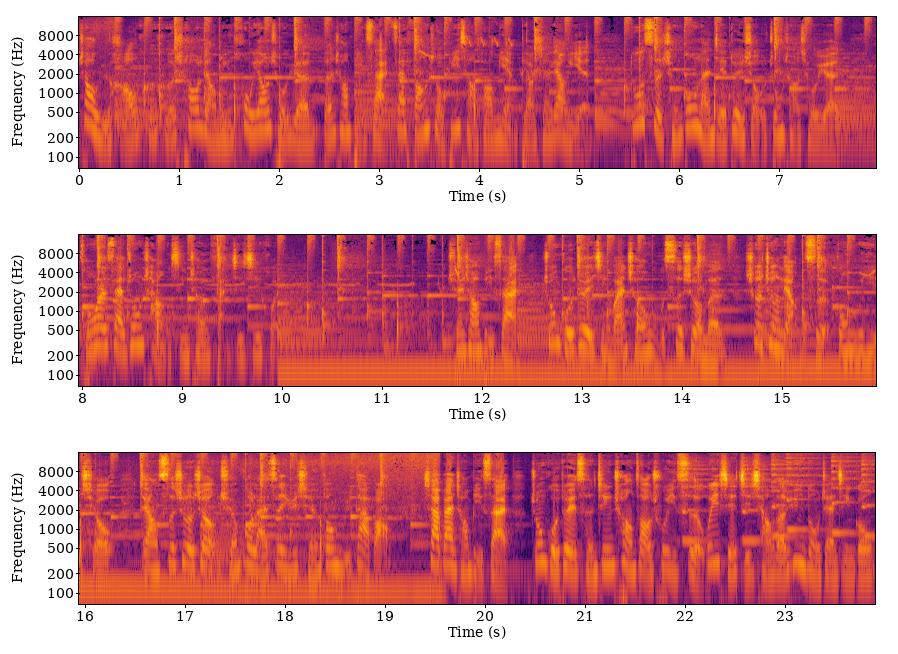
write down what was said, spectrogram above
赵宇豪和何超两名后腰球员，本场比赛在防守逼抢方面表现亮眼。多次成功拦截对手中场球员，从而在中场形成反击机会。全场比赛，中国队仅完成五次射门，射正两次，攻入一球，两次射正全部来自于前锋于大宝。下半场比赛，中国队曾经创造出一次威胁极强的运动战进攻，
